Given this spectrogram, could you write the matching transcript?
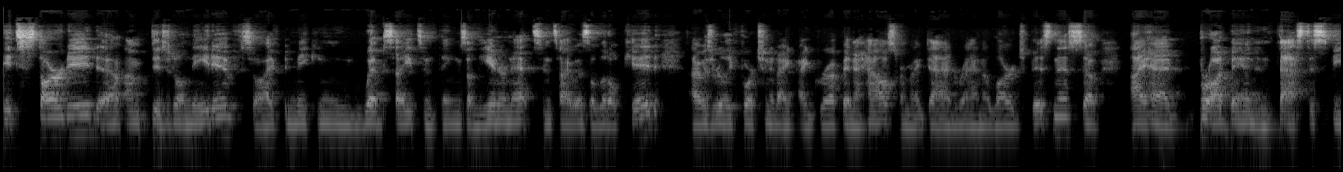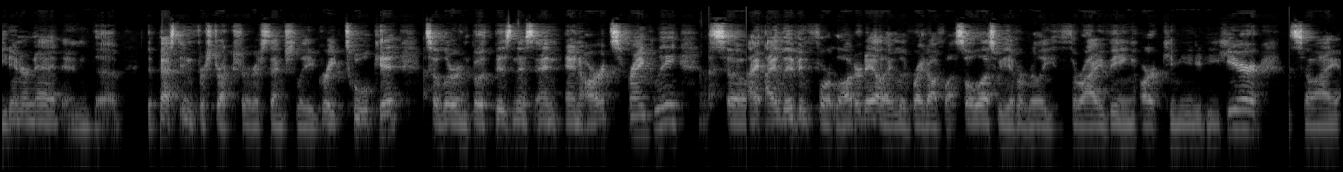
It started, uh, I'm digital native, so I've been making websites and things on the internet since I was a little kid. I was really fortunate. I, I grew up in a house where my dad ran a large business, so I had broadband and fastest speed internet and the the best infrastructure, essentially, a great toolkit to learn both business and, and arts, frankly. So I, I live in Fort Lauderdale. I live right off Las Olas. We have a really thriving art community here. So I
